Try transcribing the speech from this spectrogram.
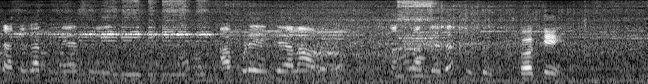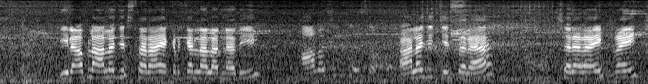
చక్కగా తినేసి అప్పుడే ఏం చేయాలో ఆలోచన. Food okay. ఈ లోపల ఆలోచిస్తారా? ఎక్కడికి వెళ్ళాలన్నది? ఆలోచించేస్తారా? సరే రైట్ రైట్.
